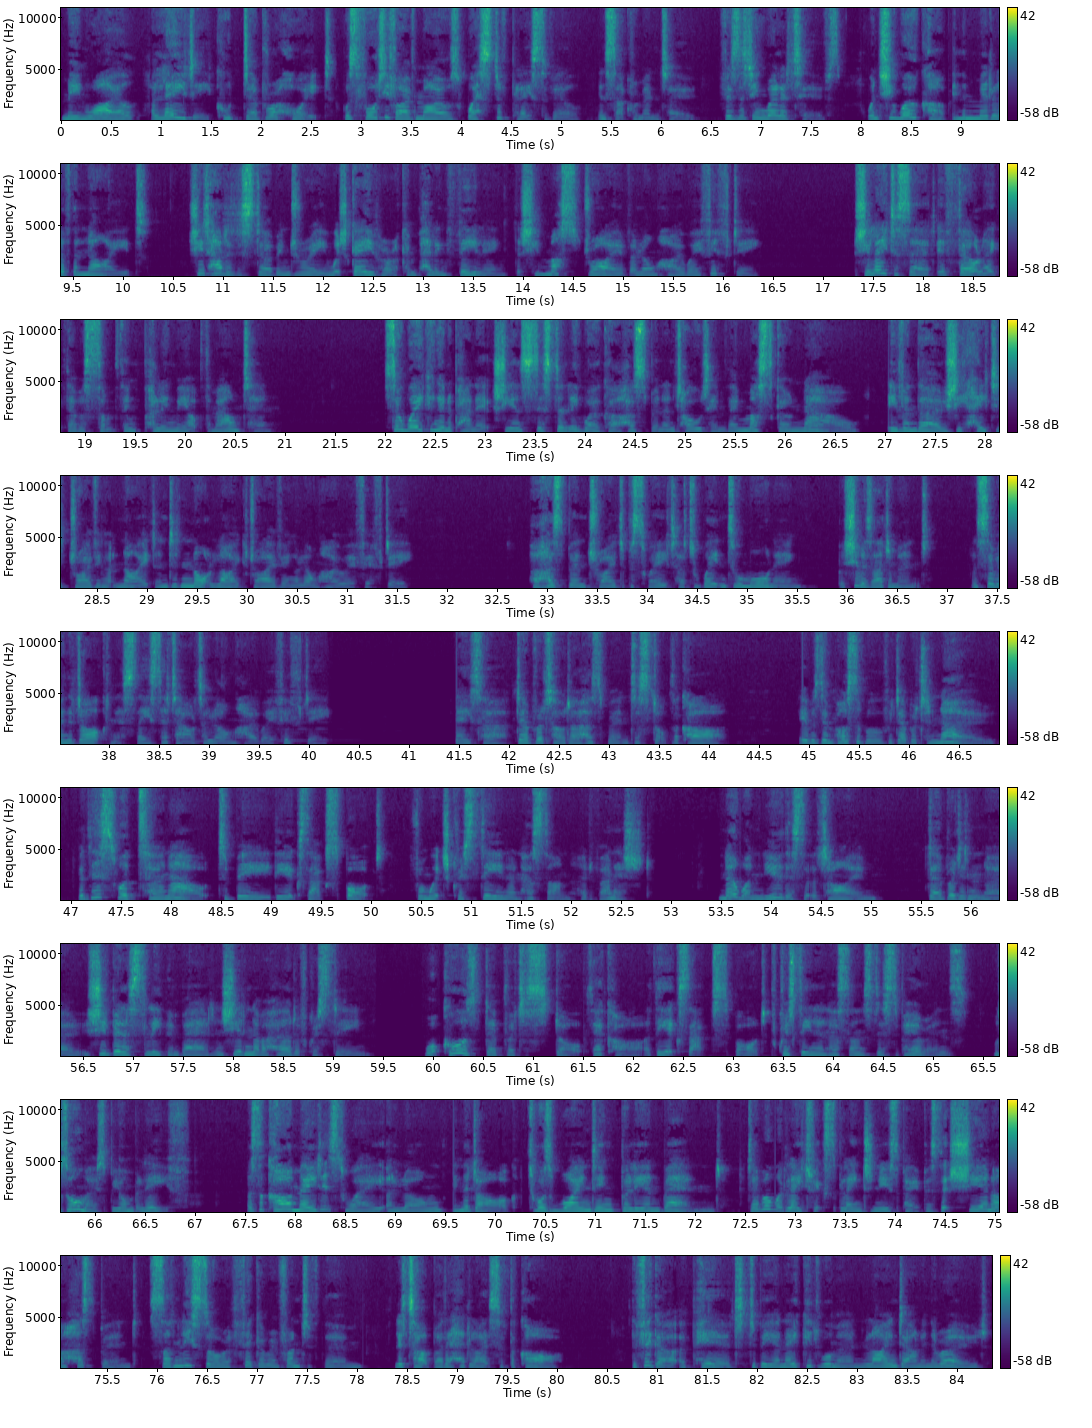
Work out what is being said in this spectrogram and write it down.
Meanwhile, a lady called Deborah Hoyt was 45 miles west of Placerville in Sacramento, visiting relatives, when she woke up in the middle of the night. She'd had a disturbing dream which gave her a compelling feeling that she must drive along Highway 50. She later said it felt like there was something pulling me up the mountain. So, waking in a panic, she insistently woke her husband and told him they must go now even though she hated driving at night and did not like driving along Highway 50. Her husband tried to persuade her to wait until morning, but she was adamant, and so in the darkness they set out along Highway 50. Later, Deborah told her husband to stop the car. It was impossible for Deborah to know, but this would turn out to be the exact spot from which Christine and her son had vanished. No one knew this at the time, Deborah didn't know. She'd been asleep in bed and she had never heard of Christine. What caused Deborah to stop their car at the exact spot of Christine and her son's disappearance was almost beyond belief. As the car made its way along in the dark towards winding Bullion Bend, Deborah would later explain to newspapers that she and her husband suddenly saw a figure in front of them, lit up by the headlights of the car. The figure appeared to be a naked woman lying down in the road.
